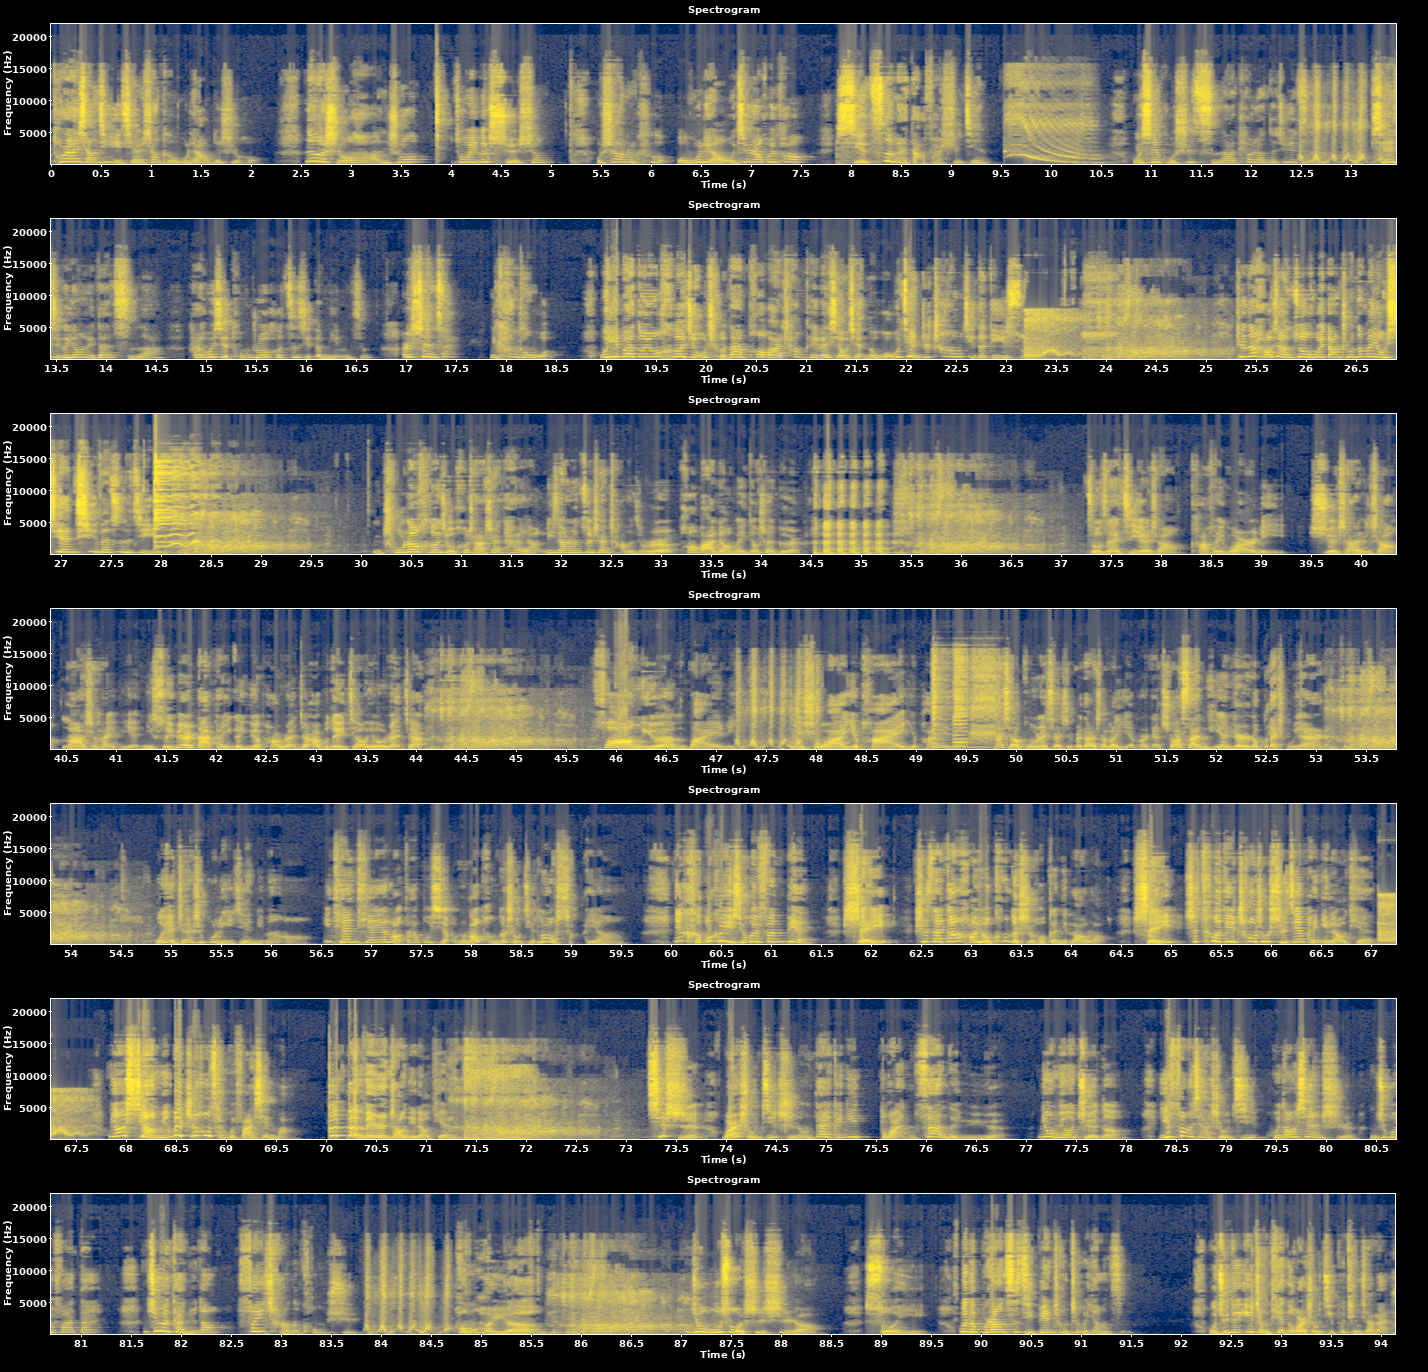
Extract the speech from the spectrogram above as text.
突然想起以前上课无聊的时候，那个时候哈，你说作为一个学生，我上着课，我无聊，我竟然会靠写字来打发时间。我写古诗词啊，漂亮的句子啊，写几个英语单词啊，还会写同桌和自己的名字。而现在，你看看我，我一般都用喝酒、扯淡、泡吧、唱 K 来消遣的我，我简直超级的低俗。真的好想做回当初那么有仙气的自己。你除了喝酒、喝茶、晒太阳，丽江人最擅长的就是泡吧、撩妹、钓帅哥。走在街上、咖啡馆里。雪山上、拉市海边，你随便打开一个约炮软件啊，不对，交友软件，方圆百里，一刷一排一排的，那小姑娘、小媳妇蛋、小老爷们儿的，刷三天人都不带重样的。我也真是不理解你们啊，一天天也老大不小了，老捧个手机唠啥呀？你可不可以学会分辨，谁是在刚好有空的时候跟你唠唠，谁是特地抽出时间陪你聊天？你要想明白之后才会发现嘛，根本没人找你聊天。其实玩手机只能带给你短暂的愉悦。你有没有觉得，一放下手机，回到现实，你就会发呆，你就会感觉到非常的空虚、红黑呀，你就无所事事啊。所以，为了不让自己变成这个样子，我决定一整天都玩手机，不停下来。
